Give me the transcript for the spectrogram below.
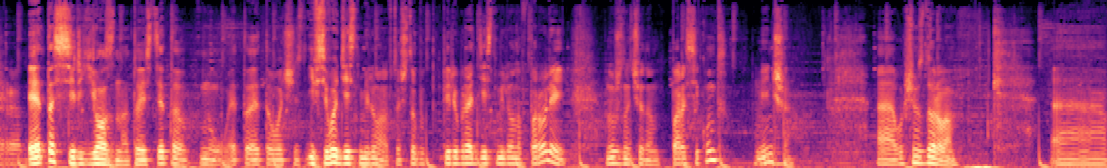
вероятно. Это серьезно. То есть это, ну, это, это очень... И всего 10 миллионов. То есть, чтобы перебрать 10 миллионов паролей, нужно что там, пара секунд? Меньше? А, в общем, здорово. А,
